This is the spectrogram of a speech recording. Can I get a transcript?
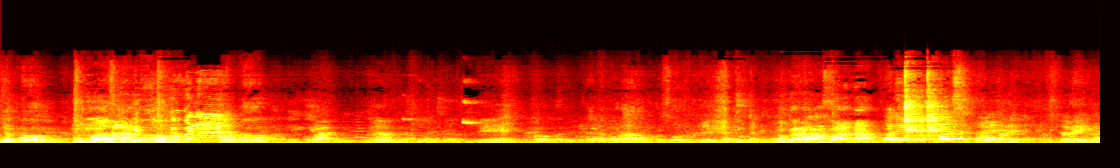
Tiempo. No, tiempo. Campana. Tiempo. Está enamorado, profesor. Toca la campana. Dale, pues. Dale. Pues.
